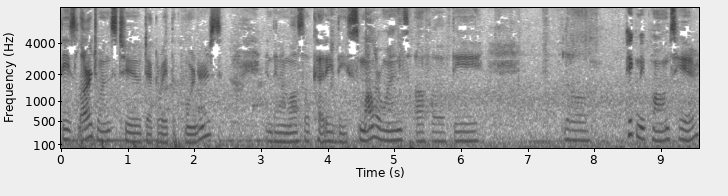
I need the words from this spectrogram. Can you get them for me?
these large ones to decorate the corners. And then I'm also cutting these smaller ones off of the little pygmy palms here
